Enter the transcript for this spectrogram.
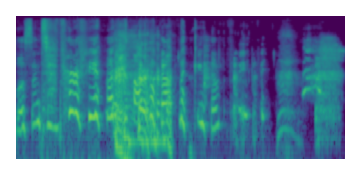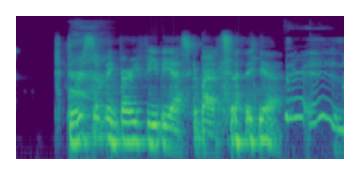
listen to Perfuma talk without thinking of Phoebe. There is something very Phoebe-esque about it. yeah. There is.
